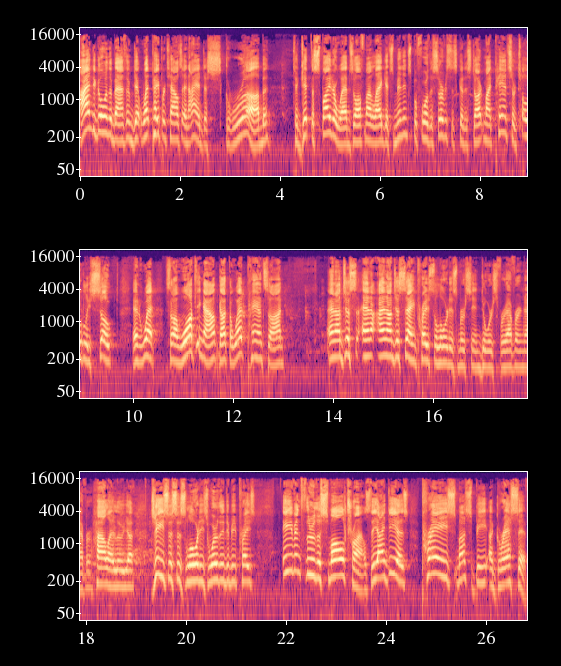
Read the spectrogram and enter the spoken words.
I had to go in the bathroom, get wet paper towels, and I had to scrub to get the spider webs off my leg. It's minutes before the service is going to start. My pants are totally soaked and wet. So I'm walking out, got the wet pants on, and I'm just and, and I'm just saying, praise the Lord, his mercy endures forever and ever. Hallelujah. Jesus is Lord, he's worthy to be praised even through the small trials. The idea is praise must be aggressive.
